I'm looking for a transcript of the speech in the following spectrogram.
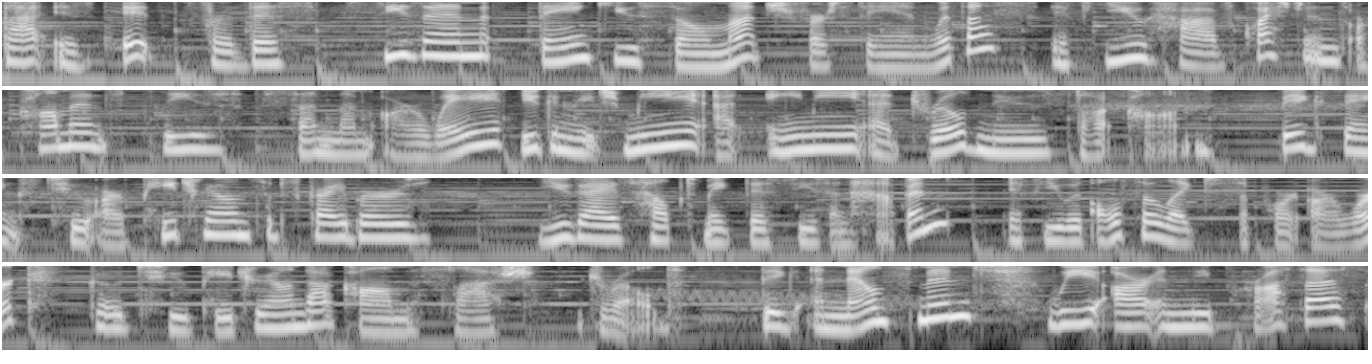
That is it for this season. Thank you so much for staying with us. If you have questions or comments, please send them our way. You can reach me at amy at drillednews.com. Big thanks to our Patreon subscribers. You guys helped make this season happen. If you would also like to support our work, go to patreon.com slash drilled big announcement. We are in the process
